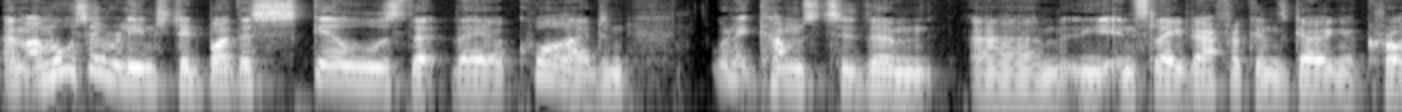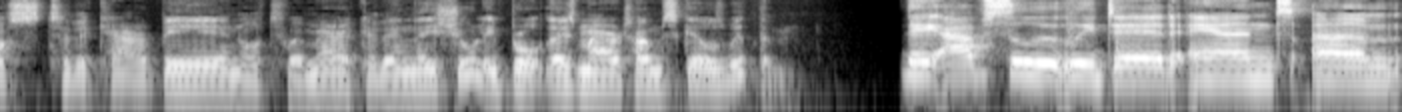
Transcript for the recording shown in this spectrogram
Um, I'm also really interested by the skills that they acquired, and when it comes to them, um, the enslaved Africans going across to the Caribbean or to America, then they surely brought those maritime skills with them. They absolutely did. And um,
